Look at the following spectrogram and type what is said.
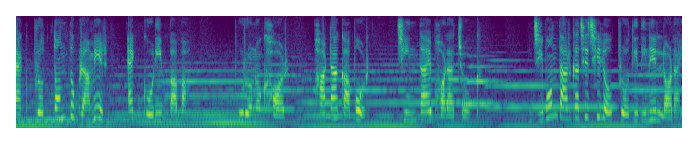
এক প্রত্যন্ত গ্রামের এক গরিব বাবা। পুরনো ঘর, ফাটা কাপড়, চিন্তায় ভরা চোখ। জীবন তার কাছে ছিল প্রতিদিনের লড়াই।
